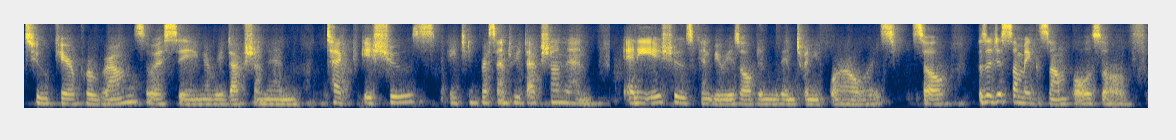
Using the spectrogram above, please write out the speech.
to care programs. We're seeing a reduction in tech issues, 18% reduction, and any issues can be resolved in within 24 hours. So those are just some examples of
